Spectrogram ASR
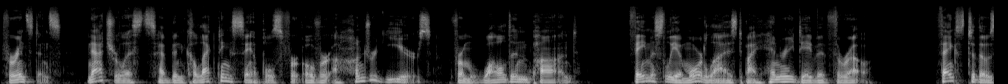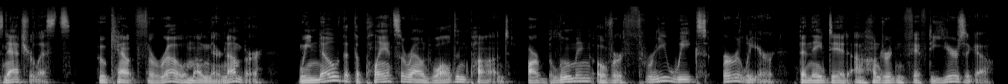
For instance, naturalists have been collecting samples for over a hundred years from Walden Pond, famously immortalized by Henry David Thoreau. Thanks to those naturalists, who count Thoreau among their number, we know that the plants around Walden Pond are blooming over three weeks earlier than they did 150 years ago.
